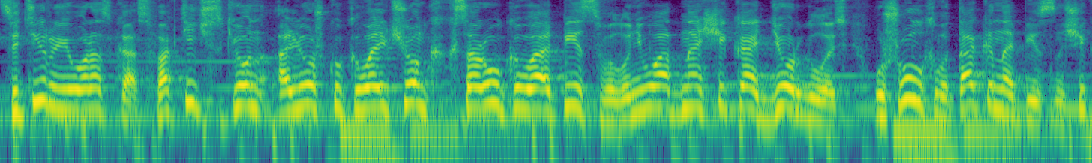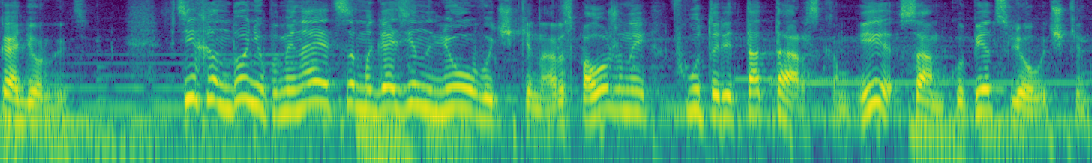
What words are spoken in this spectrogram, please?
Цитирую его рассказ. Фактически он Алешку Ковальчонка Косорукова описывал. У него одна щека дергалась. У Шолохова так и написано. Щека дергается. В Тихом Доне упоминается магазин Левочкина, расположенный в хуторе Татарском, и сам купец Левочкин.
